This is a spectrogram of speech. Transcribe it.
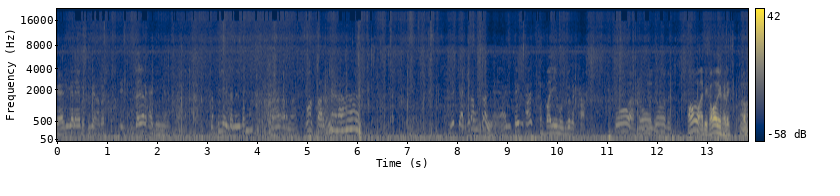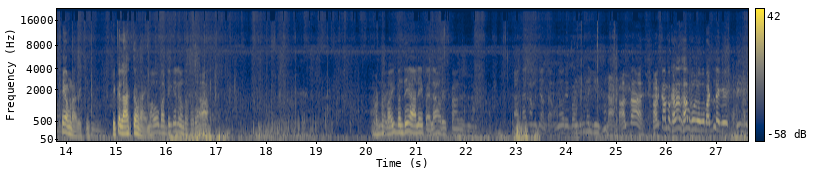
ਗੈਰ ਦੀ ਗੱਲ ਇਹ ਵੱਡੀ ਜਾਣਾ ਬਸ। ਸਿੱਧਾ ਜਿਹਾ ਖਾਈ ਗਈਆਂ ਲੱਭੀ ਜਾਈ ਤੈਨੂੰ ਬੰਮੇ ਤਾਂ ਕਰਨਾ ਉਹ ਸਰ ਜਾਣਾ ਇਹ ਚੱਜ ਦਾ ਬੂਟਾ ਨਹੀਂ ਆਇਆ। ਜਿੱਥੇ ਸਾਰੇ ਥੱਬਾ ਜਿਹਾ ਹੋ ਜੂਗਾ ਇਕੱਠਾ। ਉਹ ਆ। ਉਹ ਜੋ। ਉਹ ਆ ਦੇਖੋ ਉਹ ਦੇਖ ਲੈ ਉੱਥੇ ਆਉਣਾ ਦੇਖੀ। ਇੱਕ ਲੱਖ ਤਾਂ ਹੋਣਾ ਆ ਉਹ ਵੱਢ ਕੇ ਲਿਆਉਂਦਾ ਫਿਰ ਹਾਂ ਵੱਢ ਬਾਈ ਬੰਦੇ ਆ ਲੈ ਪਹਿਲਾਂ ਔਰ ਕਾਂਗਰਸ ਦਾ ਕਾਹਦਾ ਕੰਮ ਚੱਲਦਾ ਹੁਣ ਔਰੇ ਬੰਦ ਵਧਾਈਏ ਨਾ ਕੱਲ ਦਾ ਸੜਕਾਂ 'ਤੇ ਖੜਾ ਸਭ ਲੋਕ ਵੱਢ ਲੇਗੇ ਡੀਸੀ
